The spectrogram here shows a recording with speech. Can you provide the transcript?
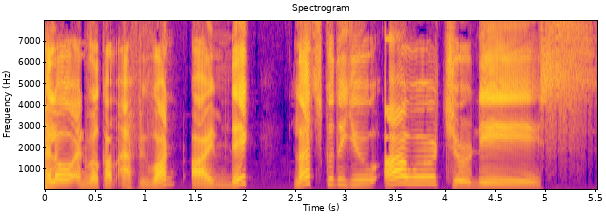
Hello and welcome everyone. I'm Nick. Let's continue our journeys.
